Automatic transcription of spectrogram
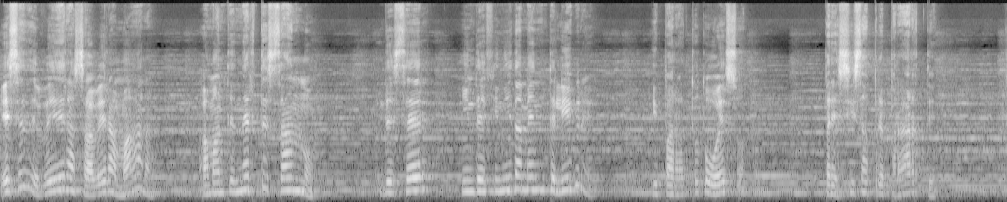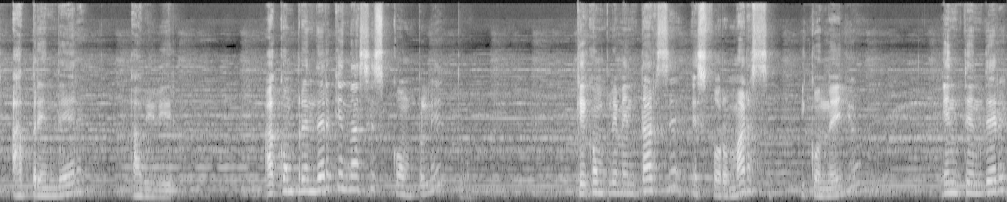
Ese deber a saber amar, a mantenerte sano, de ser indefinidamente libre y para todo eso, precisa prepararte, aprender a vivir, a comprender que naces completo, que complementarse es formarse y con ello entender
